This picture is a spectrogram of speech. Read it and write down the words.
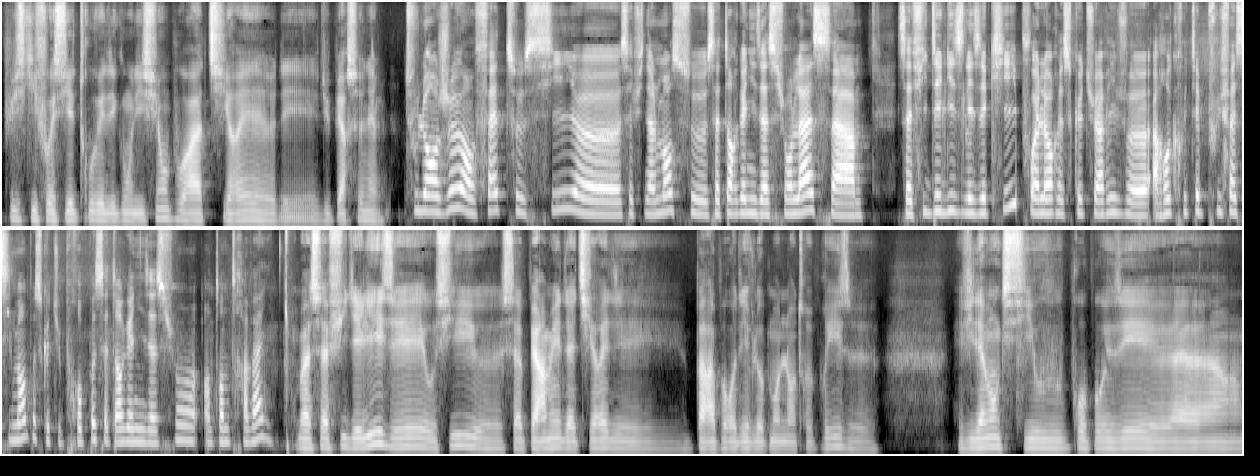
puisqu'il faut essayer de trouver des conditions pour attirer euh, des- du personnel. Tout l'enjeu, en fait, aussi, euh, c'est finalement ce- cette organisation-là, ça, ça fidélise les équipes ou alors est-ce que tu arrives euh, à recruter plus facilement parce que tu proposes cette organisation en temps de travail? Bah, ça fidélise et aussi euh, ça permet d'attirer des par rapport au développement de l'entreprise. euh, évidemment que si vous proposez un,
